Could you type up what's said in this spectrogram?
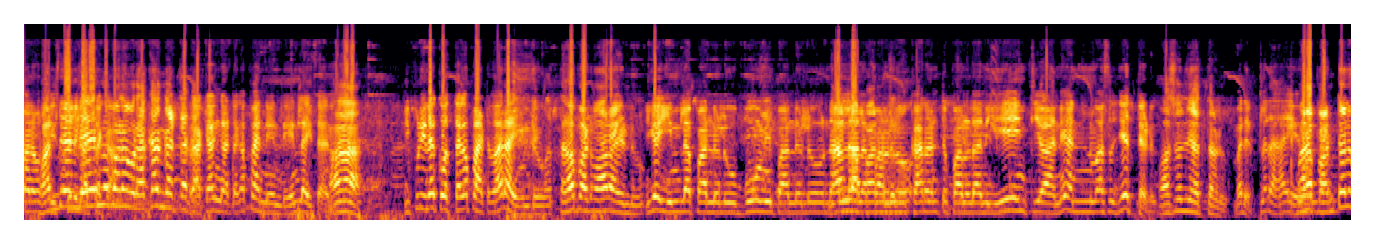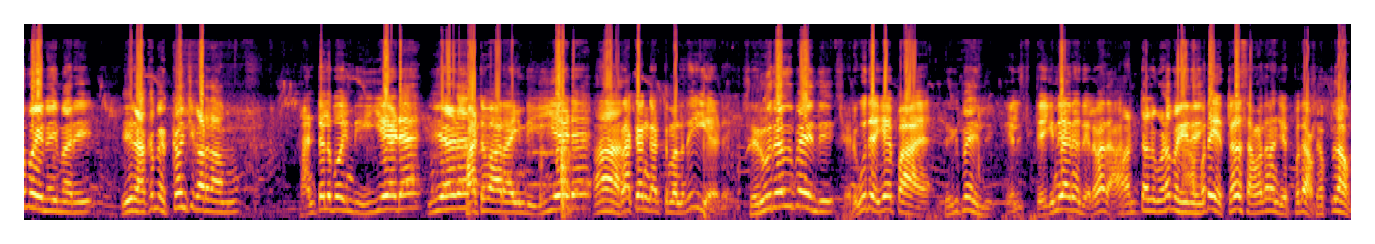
మనం పన్నెండేళ్ళు మనం రకం కట్టక. రకం గట్టగా పన్నెండు ఏళ్ళు అవుతాయి ఆ, ఇప్పుడు ఈయన కొత్తగా పట్టువారు అయిండు కొత్తగా పట్టువారా అయిండు ఇక ఇండ్ల పన్నులు భూమి పన్నులు నల్లాల నల్ల పన్నులు కరెంటు పన్నులు అని ఏంటి అని అన్ని వసూలు చేస్తాడు. వసూలు చేస్తాడు. మరి ఎట్లా మన పంటలు పోయినాయి మరి. ఈ రకం ఎక్కడి నుంచి కడదాము? పంటలు పోయింది ఈ ఏడే ఈ ఏడే పటవారు అయింది ఈ ఏడే ఆ. రకం కట్టమన్నది ఈ ఏడే చెరువు తెగిపోయింది. చెరువు తెగే పాయ తెగిపోయింది. తెలిసి తెగింది అని తెలియదా పంటలు కూడా పోయినాయి. ఎట్లా సమాధానం చెప్పుదాం. చెప్దాం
